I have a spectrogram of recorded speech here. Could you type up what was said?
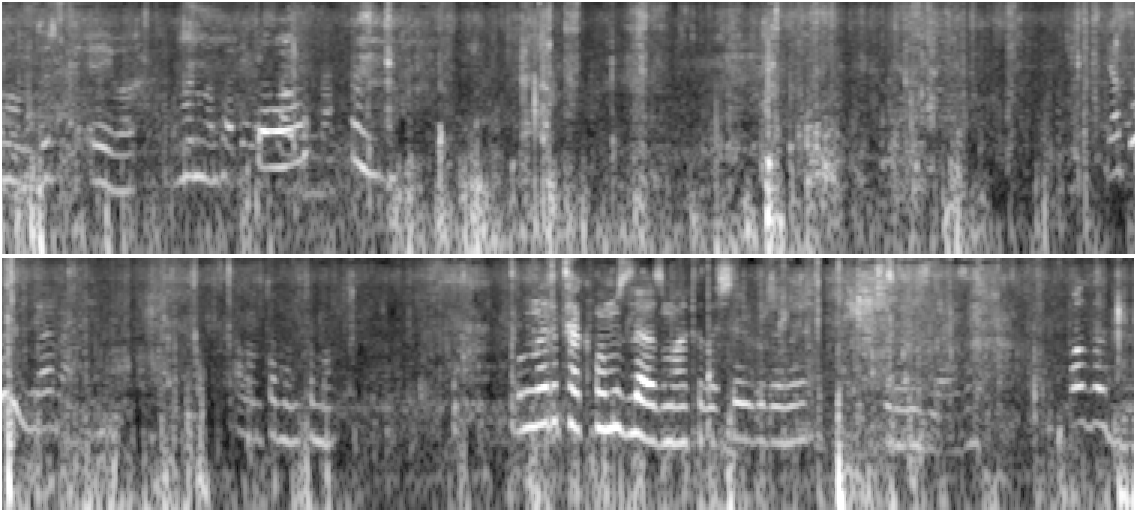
Tamamdır. Eyvah. Tamam. Yaparız ya bence. Tamam tamam tamam. Bunları takmamız lazım arkadaşlar buraya. Geçirmemiz lazım. Fazla değil.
